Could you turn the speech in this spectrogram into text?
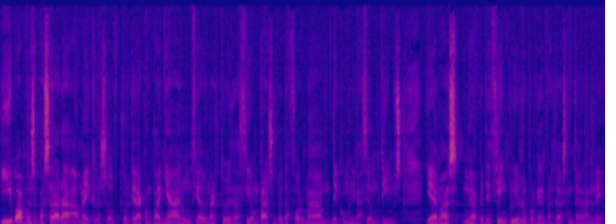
Y vamos a pasar ahora a Microsoft, porque la compañía ha anunciado una actualización para su plataforma de comunicación Teams. Y además me apetecía incluirlo porque me parece bastante grande.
